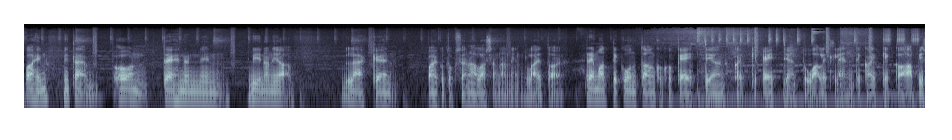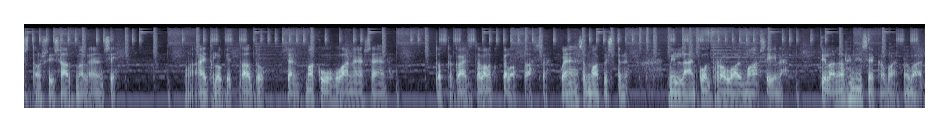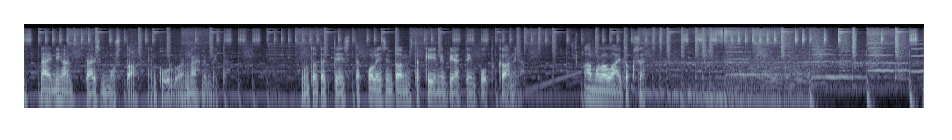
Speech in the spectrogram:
Pahin, mitä olen tehnyt, niin viinan ja lääkkeen vaikutuksen alasena niin laitoin remonttikuntoon koko keittiön. Kaikki keittiön tuolit lenti, kaikki kaapiston sisältä mä lensi. Mulla äiti lukittautui sen makuuhuoneeseen. Totta kai sitä alkoi pelottaa se, kun eihän se mua pystynyt millään kontrolloimaan siinä. Tilanne oli niin sekava, että mä näin ihan täysin mustaa, en kuulu, en nähnyt mitään. Mut otettiin sitten poliisin toimesta kiinni, vietiin putkaan ja aamulla laitokseen.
